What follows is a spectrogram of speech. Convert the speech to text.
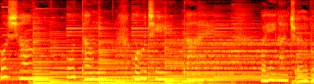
我想，我等，我期待，未来却不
